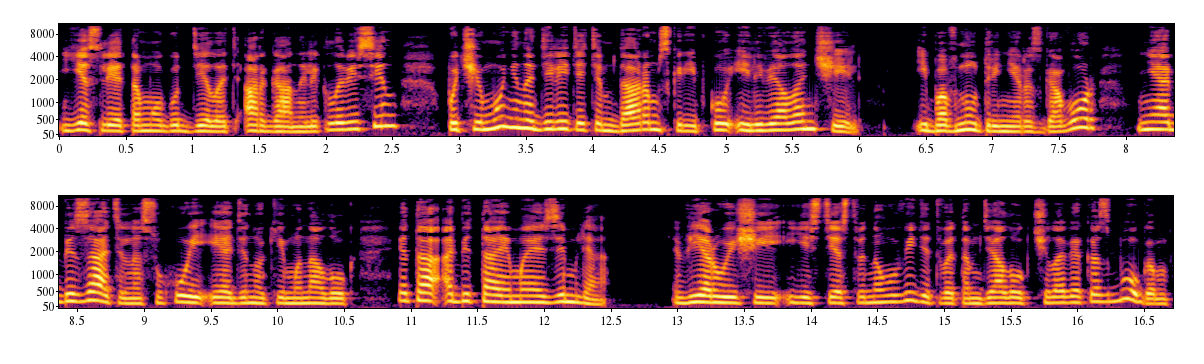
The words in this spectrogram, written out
если это могут делать орган или клавесин, почему не наделить этим даром скрипку или виолончель? Ибо внутренний разговор не обязательно сухой и одинокий монолог, это обитаемая земля. Верующий, естественно, увидит в этом диалог человека с Богом,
